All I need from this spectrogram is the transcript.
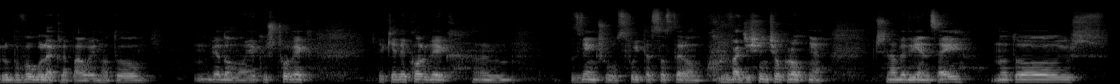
lub w ogóle klepały. No to wiadomo, jak już człowiek kiedykolwiek ym, zwiększył swój testosteron kurwa dziesięciokrotnie, czy nawet więcej, no to już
